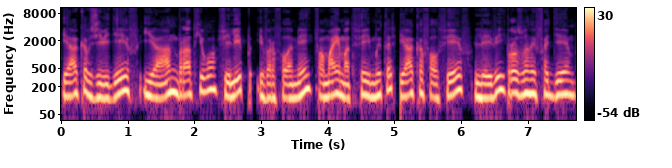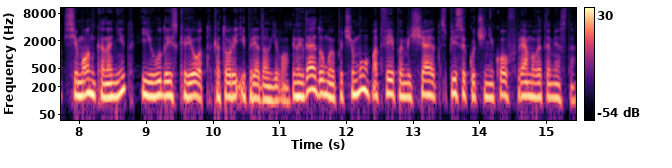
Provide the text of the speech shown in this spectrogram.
Иаков Зеведеев, Иоанн, брат его, Филипп и Варфоломей, Фома и Матфей Мытарь, Иаков Алфеев, Левий, прозванный Фадеем, Симон Канонит и Иуда Искариот, который и предал его. Иногда я думаю, почему Матфей помещает список учеников прямо в это место.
